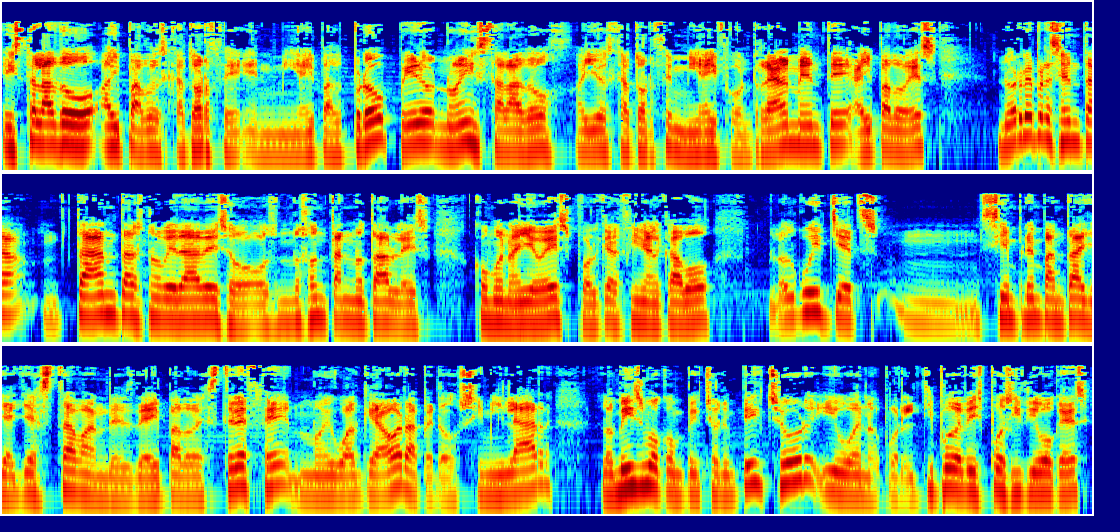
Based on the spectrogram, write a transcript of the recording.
He instalado iPadOS 14 en mi iPad Pro, pero no he instalado iOS 14 en mi iPhone. Realmente iPadOS no representa tantas novedades o no son tan notables como en iOS porque al fin y al cabo los widgets mm, siempre en pantalla ya estaban desde iPadOS 13, no igual que ahora, pero similar. Lo mismo con Picture in Picture y bueno, por el tipo de dispositivo que es,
